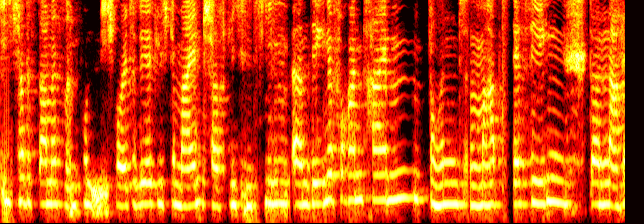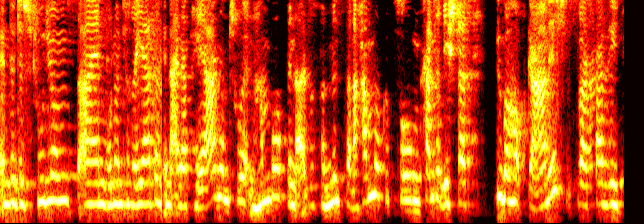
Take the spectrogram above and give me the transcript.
ich habe es damals so empfunden. Ich wollte wirklich gemeinschaftlich im Team ähm, Dinge vorantreiben und ähm, habe deswegen dann nach Ende des Studiums ein Volontariat in einer PR-Agentur in Hamburg, bin also von Münster nach Hamburg gezogen, kannte die Stadt überhaupt gar nicht. Es war quasi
